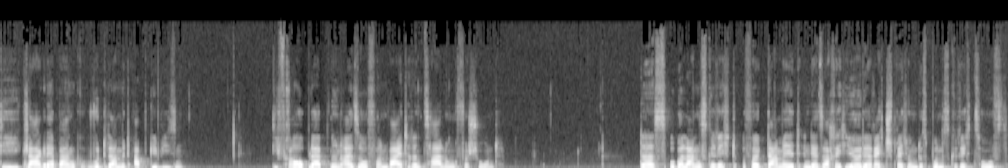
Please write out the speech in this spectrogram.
Die Klage der Bank wurde damit abgewiesen. Die Frau bleibt nun also von weiteren Zahlungen verschont. Das Oberlandesgericht folgt damit in der Sache hier der Rechtsprechung des Bundesgerichtshofs,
